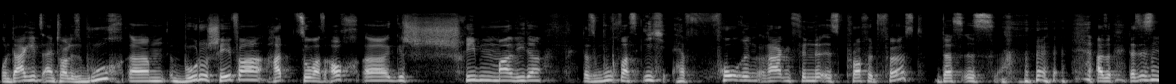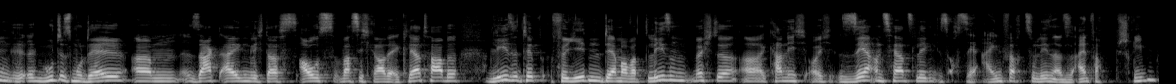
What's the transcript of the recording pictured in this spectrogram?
Und da gibt es ein tolles Buch. Ähm, Bodo Schäfer hat sowas auch äh, geschrieben mal wieder. Das Buch, was ich hervorragend finde, ist Profit First. Das ist, also das ist ein gutes Modell, ähm, sagt eigentlich das aus, was ich gerade erklärt habe. Lesetipp für jeden, der mal was lesen möchte, äh, kann ich euch sehr ans Herz legen. Ist auch sehr einfach zu lesen, also einfach beschrieben.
